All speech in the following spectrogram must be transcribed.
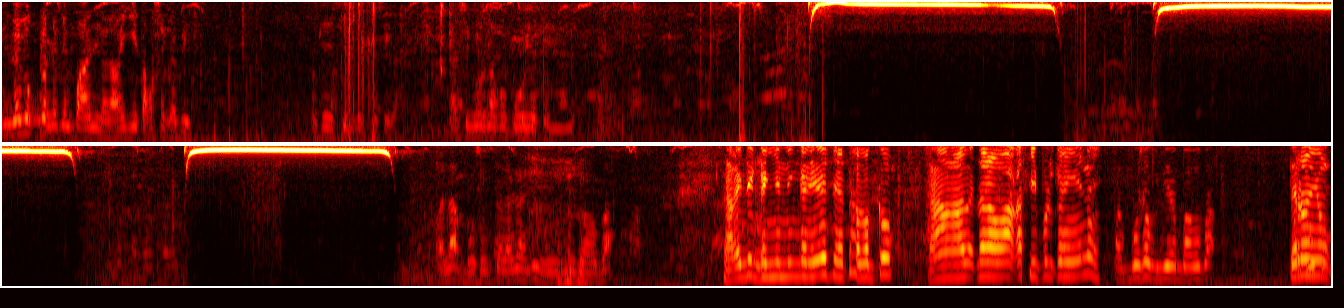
Yung lamok na agad yung paa nila, nakikita ko sa gabi. Kasi silip ko sila. Kaya siguro napupuyot eh. Wala, busog talaga. Hindi ba Sa akin din, ganyan din kanina, tinatawag ko. Nakakawit na nakakasipol kanina eh. Pag busog, hindi ang bababa. Pero yung,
